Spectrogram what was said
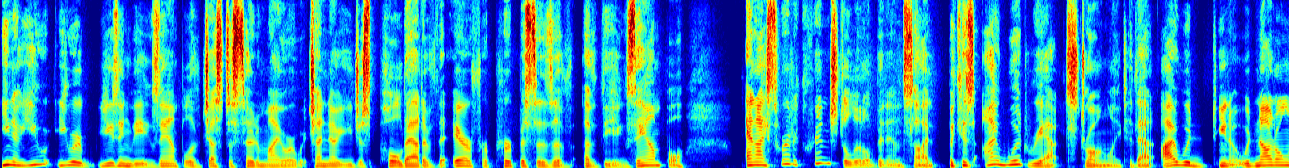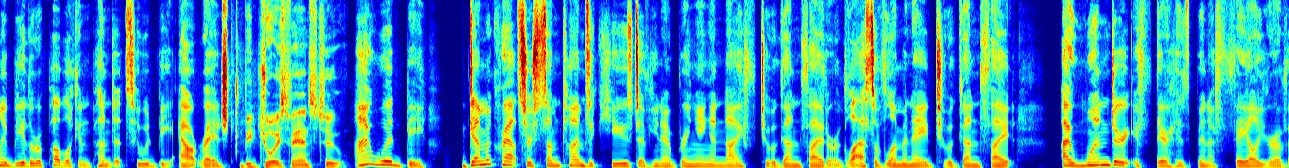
You know, you you were using the example of Justice Sotomayor, which I know you just pulled out of the air for purposes of, of the example. And I sort of cringed a little bit inside because I would react strongly to that. I would, you know, it would not only be the Republican pundits who would be outraged. Be Joyce Vance too. I would be. Democrats are sometimes accused of, you know, bringing a knife to a gunfight or a glass of lemonade to a gunfight. I wonder if there has been a failure of,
